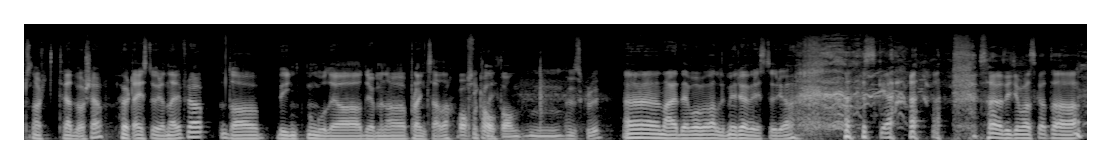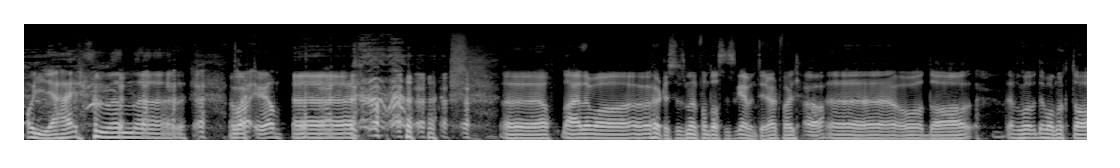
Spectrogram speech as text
snart 30 år siden. Hørte jeg historien derifra. Da begynte Mongolia-drømmen å plante seg. da. Hva fortalte han, husker du? Uh, nei, det var veldig mye røverhistorier, husker jeg. Så jeg vet ikke om jeg skal ta alle her, men uh, Det var uh, ja, Nei, det var, hørtes ut som et fantastisk eventyr, i hvert fall. Ja. Og da det var, det var nok da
